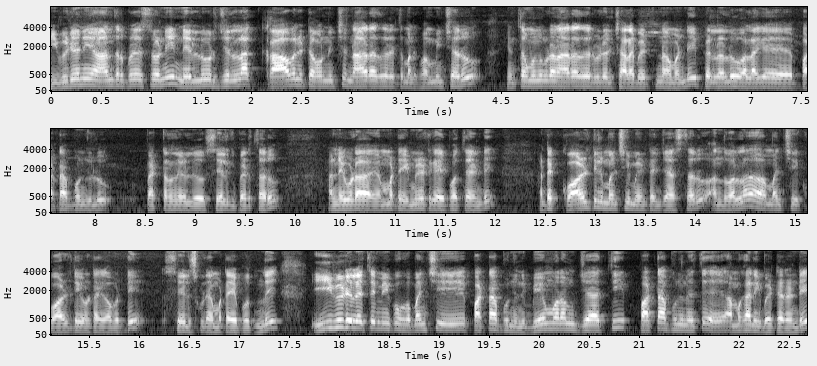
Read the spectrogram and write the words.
ఈ వీడియోని ఆంధ్రప్రదేశ్లోని నెల్లూరు జిల్లా కావలి టౌన్ నుంచి నాగరాజు గారు అయితే మనకు పంపించారు. ఇంతకుముందు కూడా నాగరాజు గారి వీడియోలు చాలా పెట్టున్నామండి పిల్లలు అలాగే పటాపుంజులు పెట్టలని వీళ్ళు సేల్కి పెడతారు. అన్నీ కూడా ఎమ్మటే ఇమీడియట్గా అయిపోతాయండి. అంటే క్వాలిటీని మంచి మెయింటైన్ చేస్తారు. అందువల్ల మంచి క్వాలిటీ ఉంటాయి కాబట్టి సేల్స్ కూడా ఎమ్మటే అయిపోతుంది. ఈ వీడియోలో అయితే మీకు ఒక మంచి పట్టాపుంజుని భీమవరం జాతి పట్టాపుంజుని అయితే అమ్మకానికి పెట్టారండి.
